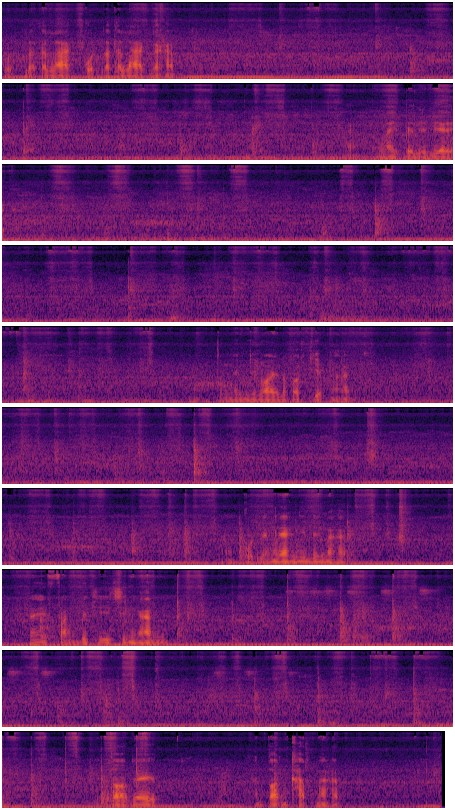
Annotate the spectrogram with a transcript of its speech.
กดแล้วก็ลากกดแล้วก็ลากนะครับไล่ไปเรื่อยๆ ต รงไหนมีรอยแล้วก็เก็บนะครับ กดแรงๆนิดนึงนะครับ ให้ฝังไปที่ชิ้นงานต่อได้ขั้นตอนขัดนะครับ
